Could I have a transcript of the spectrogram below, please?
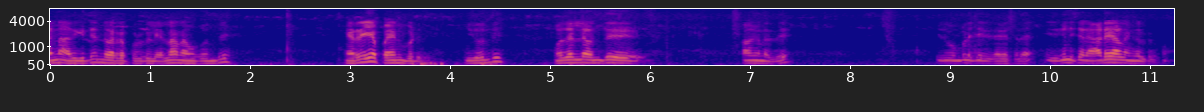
ஏன்னா அதுக்கிட்டேருந்து வர்ற பொருட்கள் எல்லாம் நமக்கு வந்து நிறைய பயன்படுது. இது வந்து முதல்ல வந்து வாங்கினது இது உம்பளச்சேரி ரகத்தில் இதுக்குன்னு சில அடையாளங்கள் இருக்கும்.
